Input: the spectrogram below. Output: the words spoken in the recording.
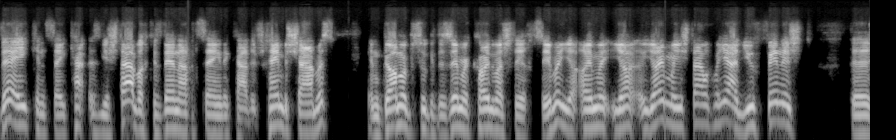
they can say yishtabach because they're not saying the kaddish. Chem b'Shabbos im Gomer Pesuk the Zimmer Kodim Ashlich Tzibur Yoyma Yishtabach Miyad. You finished the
